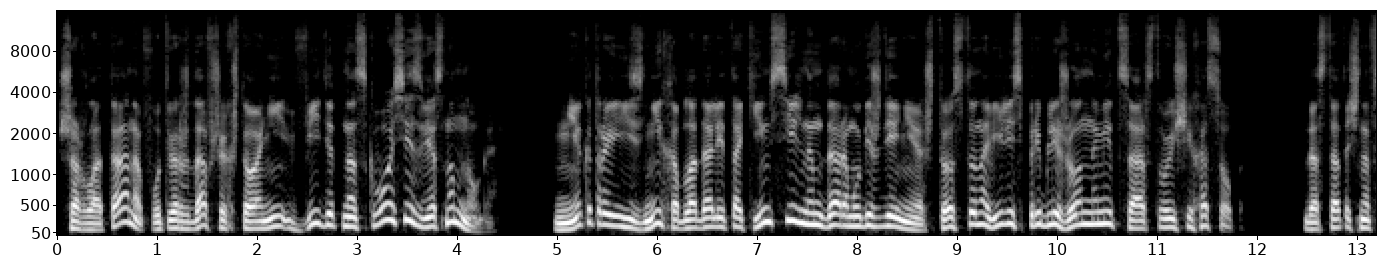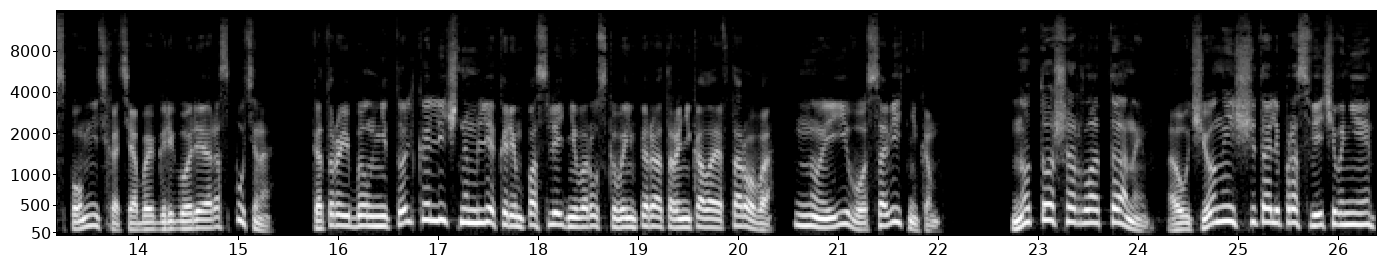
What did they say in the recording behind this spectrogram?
Шарлатанов, утверждавших, что они видят насквозь, известно много. Некоторые из них обладали таким сильным даром убеждения, что становились приближенными царствующих особ. Достаточно вспомнить хотя бы Григория Распутина, который был не только личным лекарем последнего русского императора Николая II, но и его советником. Но то шарлатаны, а ученые считали просвечивание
